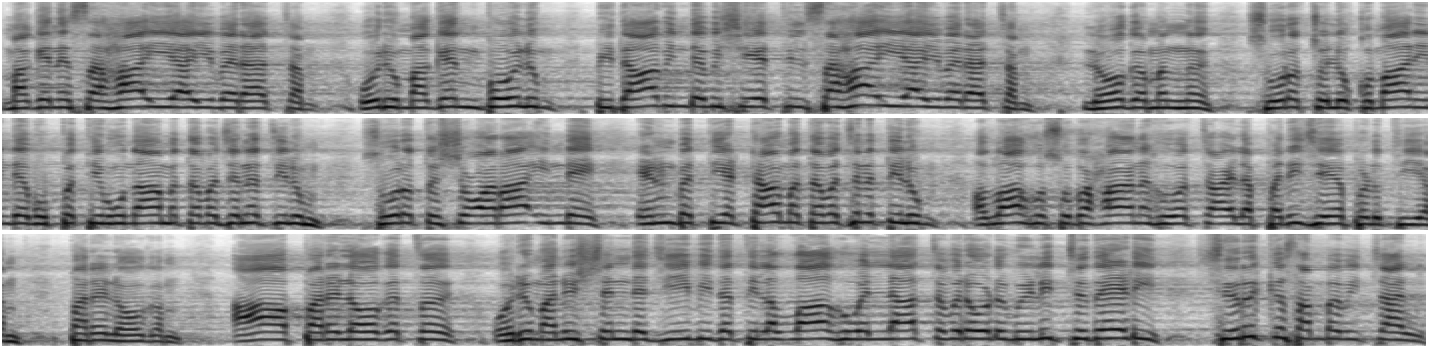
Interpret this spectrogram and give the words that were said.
മകന് സഹായിയായി വരാച്ച ഒരു മകൻ പോലും പിതാവിന്റെ വിഷയത്തിൽ സഹായിയായി വരാച്ചം. ലോകമെന്ന് സൂറത്തു ലുഖുമാനിന്റെ മുപ്പത്തി മൂന്നാമത്തെ വചനത്തിലും സൂറത്ത് ഷോറായിന്റെ എൺപത്തി എട്ടാമത്തെ വചനത്തിലും അള്ളാഹു സുബഹാനഹുവച്ചായ പരിചയപ്പെടുത്തിയ പരലോകം. ആ പരലോകത്ത് ഒരു മനുഷ്യന്റെ ജീവിതത്തിൽ അള്ളാഹു അല്ലാത്തവരോട് വിളിച്ചു തേടി ശിർക്ക് സംഭവിച്ചാൽ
